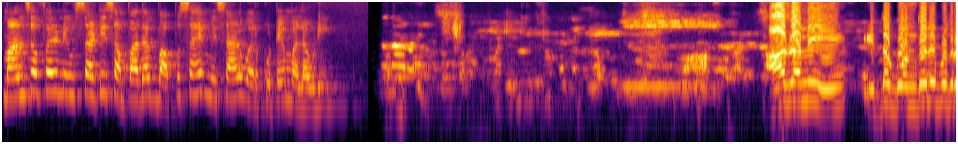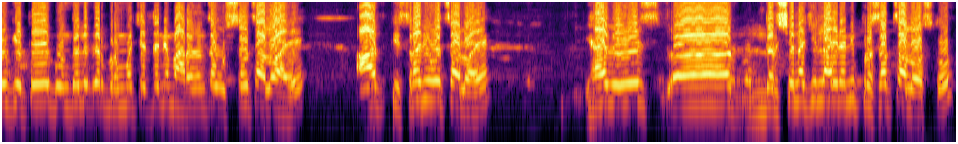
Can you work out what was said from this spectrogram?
मानसफर न्यूजसाठी संपादक बापूसाहेब मिसाळ वरकुटे मलवडी. आज आम्ही इथं गोंदवले बुद्रुक येथे गोंदवलेकर ब्रह्मचैतन्य महाराजांचा उत्सव चालू आहे. आज तिसरा दिवस चालू आहे. ह्या वेळेस दर्शनाची लाईन आणि प्रसाद चालू असतो.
